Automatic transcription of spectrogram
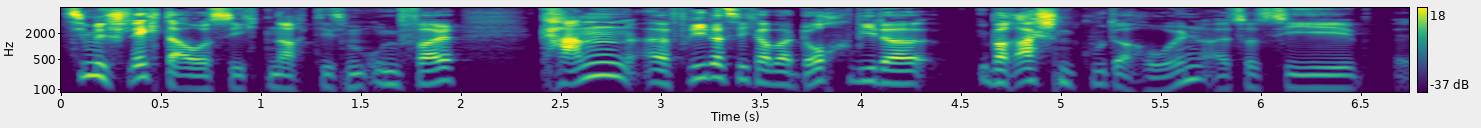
ziemlich schlechter Aussicht nach diesem Unfall kann äh, Frieda sich aber doch wieder überraschend gut erholen. Also sie äh,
